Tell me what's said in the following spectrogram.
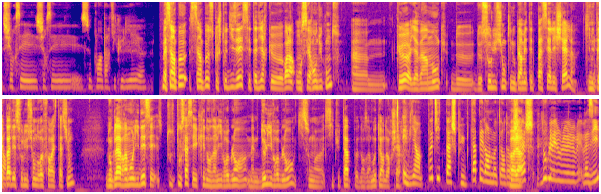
sur, ces, sur ces, ce point particulier bah, c'est un peu c'est un peu ce que je te disais, c'est-à-dire que voilà, on s'est rendu compte qu'il y avait un manque de, de, solutions qui nous permettaient de passer à l'échelle, qui n'étaient pas des solutions de reforestation. Donc là, vraiment, l'idée, c'est tout, tout, ça, c'est écrit dans un livre blanc, hein, même deux livres blancs qui sont, si tu tapes dans un moteur de recherche. Eh bien, petite page pub, tapez dans le moteur de recherche, www, vas-y.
